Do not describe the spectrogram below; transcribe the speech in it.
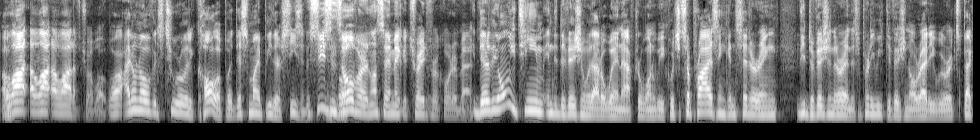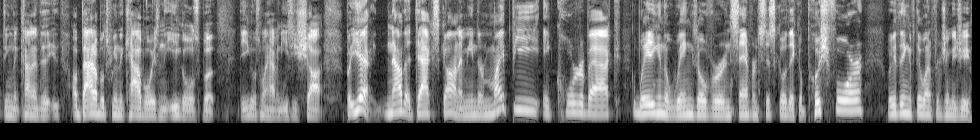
A lot, a lot, a lot of trouble. Well, I don't know if it's too early to call it, but this might be their season. The season's over unless they make a trade for a quarterback. They're the only team in the division without a win after one week, which is surprising considering the division they're in. It's a pretty weak division already. We were expecting the kind of the, a battle between the Cowboys and the Eagles, but the Eagles might have an easy shot. But yeah, now that Dak's gone, I mean, there might be a quarterback waiting in the wings over in San Francisco they could push for. What do you think if they went for Jimmy G?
